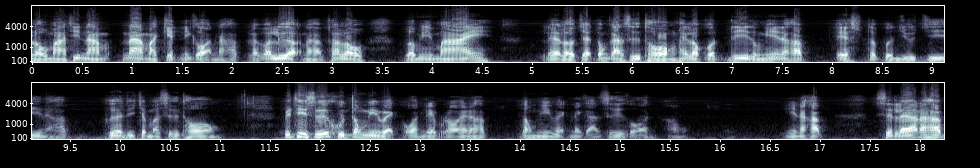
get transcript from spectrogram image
เรามาที่หน้าหน้ามาเก็ตนี้ก่อนนะครับ แล้วก็เลือกนะครับ ถ้าเรา เรามีไม้แต่เราจะต้องการซื้อทอง ให้เรากดที่ตรงนี้นะครับ SWG นะครับ เพื่อที่จะมาซื้อทอง วิธีซื้อคุณต้องมีแหวกก่อนเรียบร้อยนะครับ ต้องมีแหวกในการซื้อก่อน เอา นี่นะครับ เสร็จแล้วนะครับ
